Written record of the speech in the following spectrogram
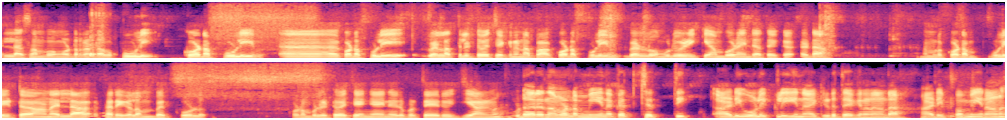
എല്ലാ സംഭവം കൊണ്ടിട്ടുണ്ടാവും പുളി കൊടപ്പുളിയും കൊടപ്പുളി വെള്ളത്തിലിട്ട് വെച്ചേക്കുന്നുണ്ട് അപ്പോൾ ആ കൊടപ്പുളിയും വെള്ളവും കൂടി ഒഴിക്കാൻ പോകണം അതിന്റെ അകത്തേക്ക്. കേട്ടാ? നമ്മൾ കുടംപുളിയിട്ടാണ് എല്ലാ കറികളും വെക്കുള്ളൂ. കുടംപുളിയിട്ട് വെച്ച് കഴിഞ്ഞാൽ അതിനൊരു പ്രത്യേക രുചിയാണ്. കൂട്ടുകാരെ നമ്മളുടെ മീനൊക്കെ ചെത്തി അടിപൊളി ക്ലീൻ ആക്കി എടുത്തേക്കണാണ് കേട്ടാ അടിപ്പം മീനാണ്.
